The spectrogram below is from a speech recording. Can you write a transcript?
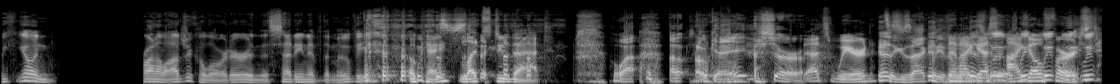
We can go in chronological order in the setting of the movie. Okay, let's do that. Wow. Oh, okay, sure. That's weird. That's exactly the Then way I guess do it. I go first.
